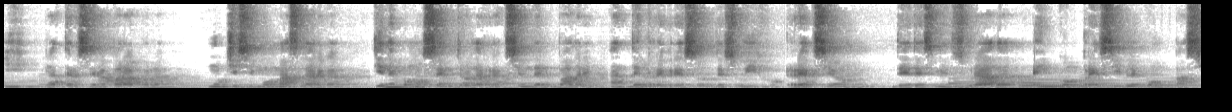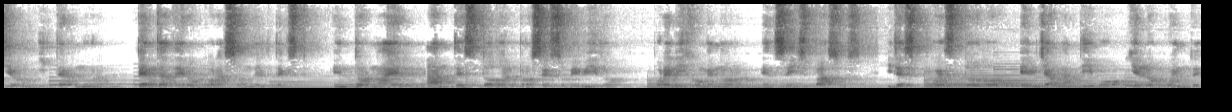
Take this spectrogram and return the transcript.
y la tercera parábola, muchísimo más larga, tiene como centro la reacción del Padre ante el regreso de su Hijo, reacción de desmesurada e incomprensible compasión y ternura, verdadero corazón del texto. En torno a él, antes todo el proceso vivido por el hijo menor en seis pasos y después todo el llamativo y elocuente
